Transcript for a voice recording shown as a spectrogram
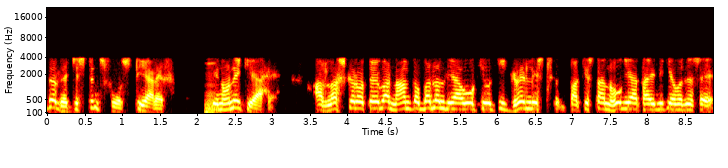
द रेजिस्टेंस फोर्स टीआरएफ इन्होंने किया है। और लश्कर तैयबा नाम तो बदल दिया वो क्योंकि ग्रे लिस्ट पाकिस्तान हो गया था इन्हीं की वजह से।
